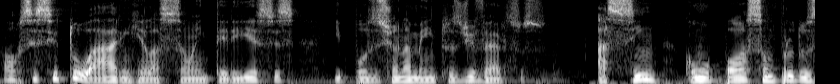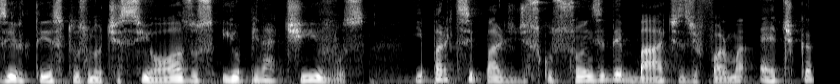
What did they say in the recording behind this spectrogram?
ao se situar em relação a interesses e posicionamentos diversos. Assim como possam produzir textos noticiosos e opinativos e participar de discussões e debates de forma ética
